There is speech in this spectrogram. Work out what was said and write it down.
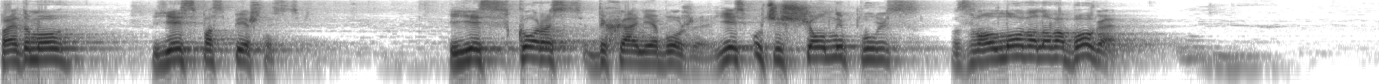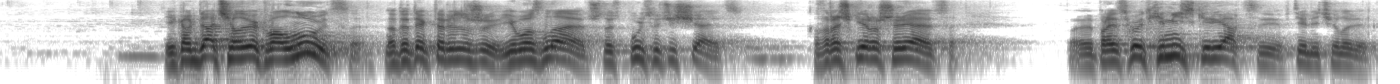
Поэтому есть поспешность, и есть скорость дыхания Божия, есть учащенный пульс взволнованного Бога. И когда человек волнуется на детекторе лжи, его знают, что пульс учащается, зрачки расширяются, происходят химические реакции в теле человека.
